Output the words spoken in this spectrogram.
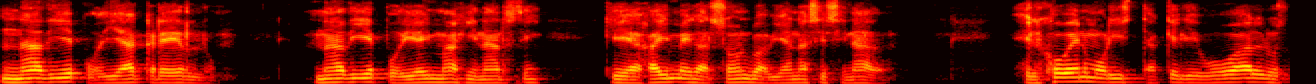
Nadie podía creerlo, nadie podía imaginarse que a Jaime Garzón lo habían asesinado. El joven humorista que llevó a, los,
